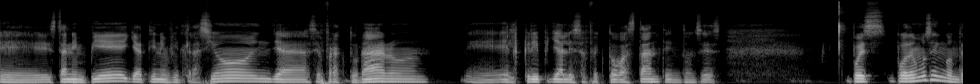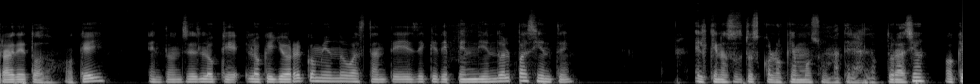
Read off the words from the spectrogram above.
eh, están en pie, ya tienen filtración, ya se fracturaron, eh, el creep ya les afectó bastante, entonces, pues podemos encontrar de todo, ¿ok? Entonces lo que, lo que yo recomiendo bastante es de que dependiendo al paciente, el que nosotros coloquemos un material de obturación, ¿ok?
